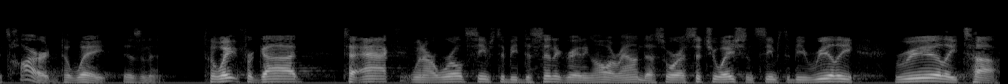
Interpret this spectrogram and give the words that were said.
it's hard to wait, isn't it? To wait for God to act when our world seems to be disintegrating all around us or a situation seems to be really, really tough.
